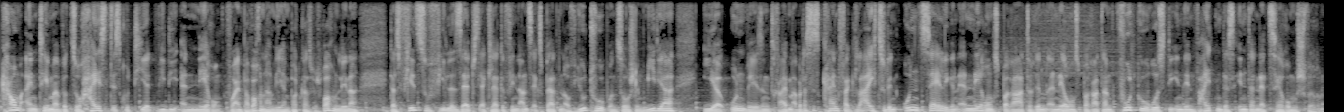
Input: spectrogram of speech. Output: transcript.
Kaum ein Thema wird so heiß diskutiert wie die Ernährung. Vor ein paar Wochen haben wir hier im Podcast besprochen, Lena, dass viel zu viele selbsterklärte Finanzexperten auf YouTube und Social Media ihr Unwesen treiben. Aber das ist kein Vergleich zu den unzähligen Ernährungsberaterinnen, Ernährungsberatern, Foodgurus, die in den weiten des Internets herumschwirren.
